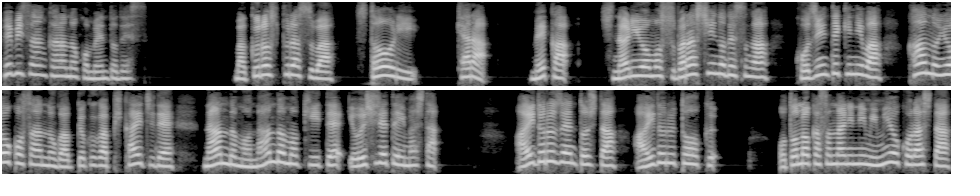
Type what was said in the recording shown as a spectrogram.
フェビさんからのコメントです。マクロスプラスはストーリー、キャラ、メカ、シナリオも素晴らしいのですが、個人的には菅野陽子さんの楽曲がピカイチで何度も何度も聴いて酔いしれていました。アイドル前としたアイドルトーク、音の重なりに耳を凝らした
